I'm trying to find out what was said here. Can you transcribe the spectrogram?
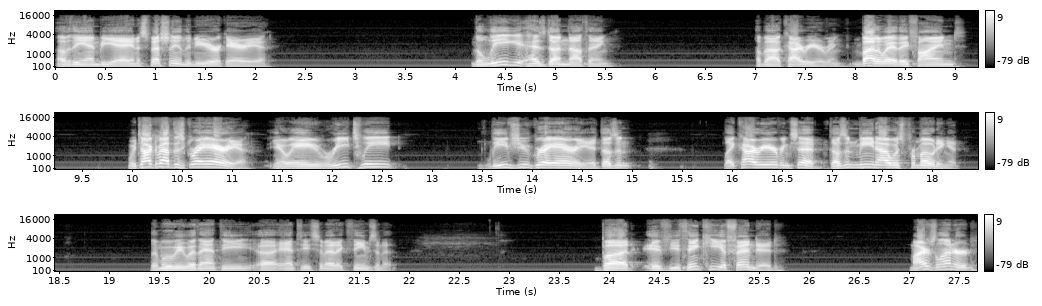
of the NBA and especially in the New York area. The league has done nothing about Kyrie Irving. By the way, they find we talked about this gray area. You know, a retweet leaves you gray area. It doesn't, like Kyrie Irving said, doesn't mean I was promoting it. The movie with anti uh, anti-Semitic themes in it. But if you think he offended, Meyers Leonard,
